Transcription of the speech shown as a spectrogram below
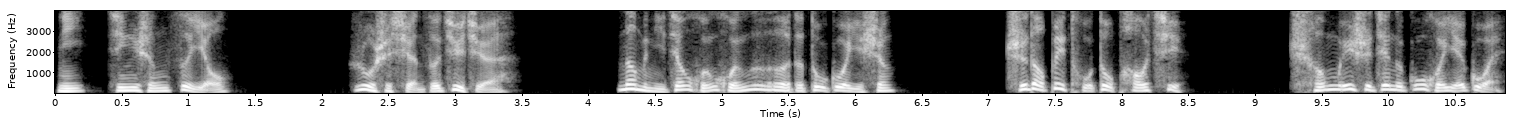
你今生自由。若是选择拒绝，那么你将浑浑噩噩的度过一生，直到被土豆抛弃，成为世间的孤魂野鬼。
